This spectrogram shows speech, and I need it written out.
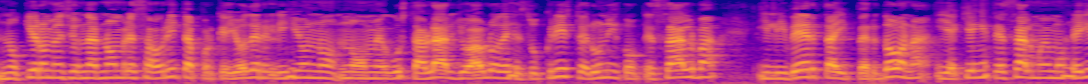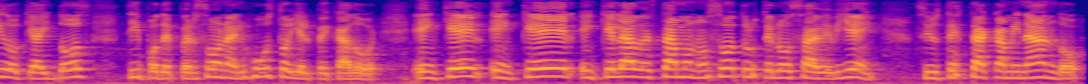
No quiero mencionar nombres ahorita porque yo de religión no, no, me gusta hablar. Yo hablo de Jesucristo, el único que salva y liberta y perdona. Y aquí en este salmo hemos leído que hay dos tipos de personas, el justo y el pecador. ¿En qué, en qué, en qué lado estamos nosotros? Usted lo sabe bien. Si usted está caminando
